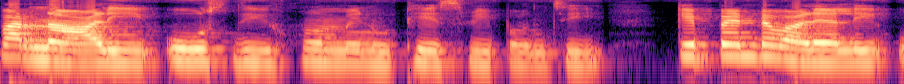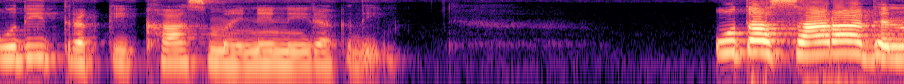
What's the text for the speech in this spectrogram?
ਪਰ ਨਾਲ ਹੀ ਉਸ ਦੀ ਹਉਮੈ ਨੂੰ ਠੇਸ ਵੀ ਪਹੁੰਚੀ ਕਿ ਪਿੰਡ ਵਾਲਿਆਂ ਲਈ ਉਹਦੀ ਤਰੱਕੀ ਖਾਸ ਮਾਇਨੇ ਨਹੀਂ ਰੱਖਦੀ। ਉਹ ਤਾਂ ਸਾਰਾ ਦਿਨ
